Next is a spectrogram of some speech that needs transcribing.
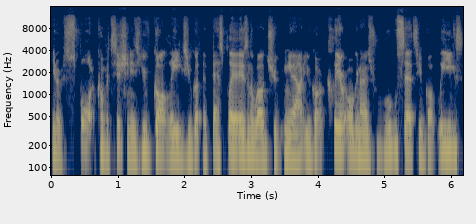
you know, sport competition is you've got leagues, you've got the best players in the world shooting it out, you've got clear organized rule sets, you've got leagues.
